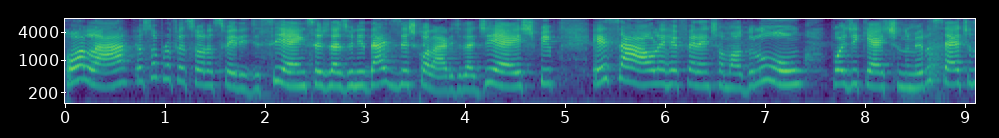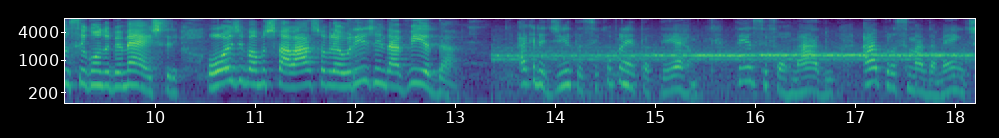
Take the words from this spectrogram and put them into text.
Olá, eu sou professora Sueli de Ciências das Unidades Escolares da DIESP. Essa aula é referente ao módulo 1, podcast número 7 do segundo bimestre. Hoje vamos falar sobre a origem da vida. Acredita-se que o planeta Terra tenha se formado há aproximadamente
